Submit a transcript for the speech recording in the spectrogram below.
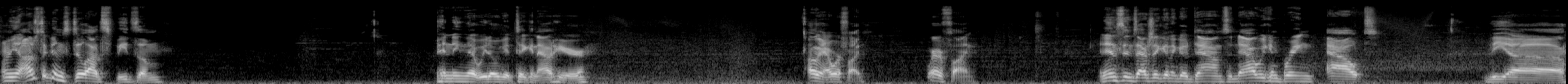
I mean, Obstagoon still outspeeds them. Pending that we don't get taken out here. Oh yeah, we're fine. We're fine. And actually going to go down, so now we can bring out the, uh...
